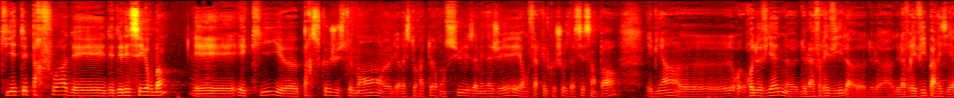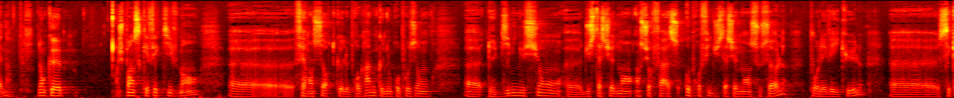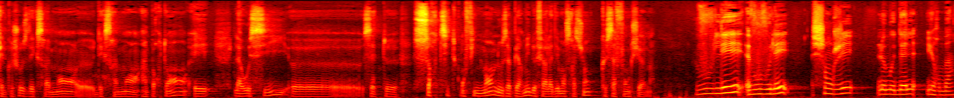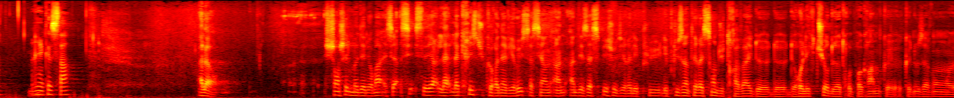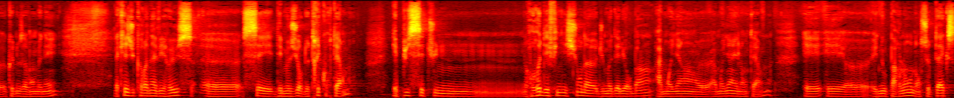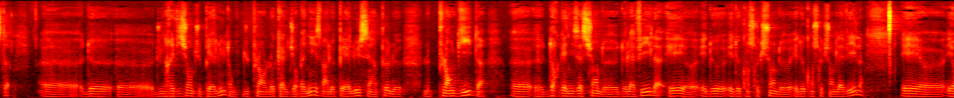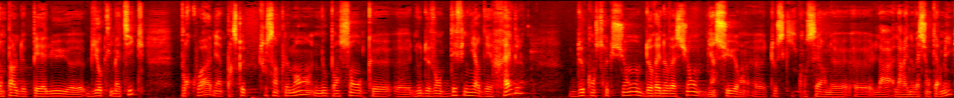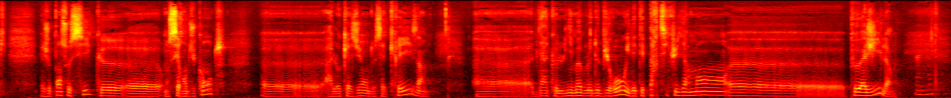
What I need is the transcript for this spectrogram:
qui étaient parfois des délaissés urbains et, qui, euh, parce que justement euh, les restaurateurs ont su les aménager et en faire quelque chose d'assez sympa, eh bien, euh, redeviennent de la vraie ville, de la, de la vraie vie parisienne. Donc, je pense qu'effectivement, faire en sorte que le programme que nous proposons de diminution du stationnement en surface au profit du stationnement en sous-sol pour les véhicules, euh, c'est quelque chose d'extrêmement, euh, important. Et là aussi, euh, cette sortie de confinement nous a permis de faire la démonstration que ça fonctionne. Vous voulez, vous voulez changer le modèle urbain, rien que ça? Alors, changer le modèle urbain. C'est-à-dire la, crise du coronavirus, ça c'est un, des aspects, je dirais, les plus, les plus intéressants du travail de, relecture de notre programme que, nous avons, euh, que nous avons mené. La crise du coronavirus, euh, c'est des mesures de très court terme. Et puis c'est une redéfinition du modèle urbain à moyen, euh, à moyen et long terme. et nous parlons dans ce texte euh, euh, d'une révision du PLU, donc du plan local d'urbanisme. Hein. Le PLU, c'est un peu le, plan guide euh, d'organisation de, la ville et, de, construction de, et de construction de la ville. Et, on parle de PLU bioclimatique. Pourquoi? Eh bien Parce que tout simplement, nous pensons que nous devons définir des règles de construction, de rénovation, bien sûr, tout ce qui concerne la, rénovation thermique, et je pense aussi qu'on euh, s'est rendu compte, euh, à l'occasion de cette crise, euh, bien que l'immeuble de bureau, il était particulièrement peu agile. Mhm.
